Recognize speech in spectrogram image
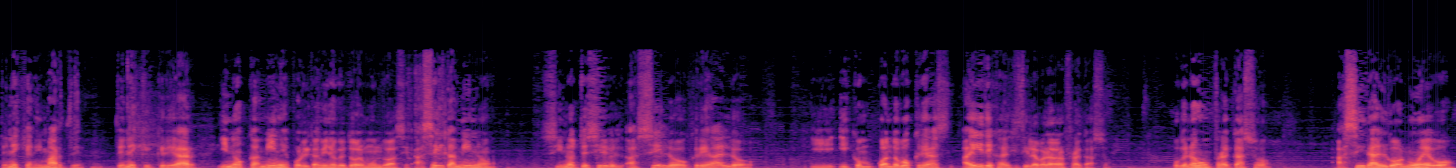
Tenés que animarte, tenés que crear y no camines por el camino que todo el mundo hace. Haz el camino. Si no te sirve, hacelo, créalo. Y, cuando vos creas, ahí deja de existir la palabra fracaso. Porque no es un fracaso hacer algo nuevo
